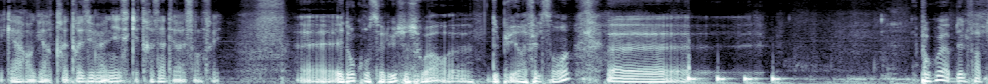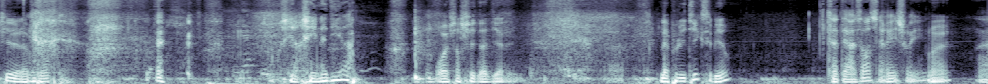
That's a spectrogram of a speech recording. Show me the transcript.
Et qui a un regard très très humaniste, qui est très intéressant, oui. euh, et donc on salue ce soir euh, depuis RFL 101. Euh, pourquoi Abdel frappe-t-il à la porte Cherchez Nadia. On va chercher Nadia. La politique, c'est bien. C'est intéressant, c'est riche, oui. Ouais. Euh,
